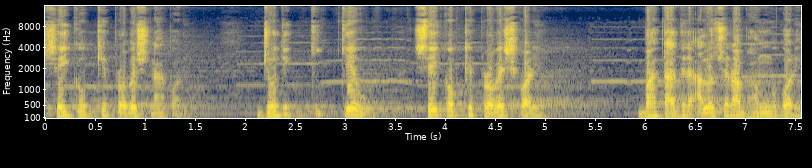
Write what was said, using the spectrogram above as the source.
সেই কক্ষে প্রবেশ না করে। যদি কেউ সেই কক্ষে প্রবেশ করে বা তাদের আলোচনা ভঙ্গ করে,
